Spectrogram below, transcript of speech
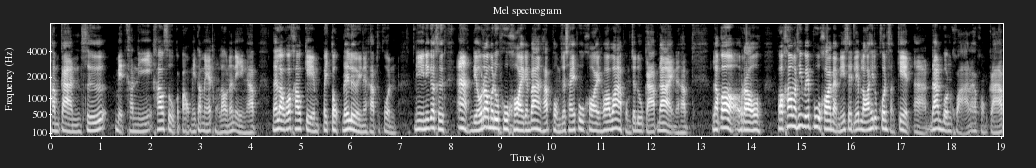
ทำการซื้อเบ็ดคันนี้เข้าสู่กระเป๋า MetaMask ของเรานั่นเองครับ แล้วเราก็เข้าเกมไปตกได้เลยนะครับทุกคนนี่นี่ก็คืออะเดี๋ยวเรามาดูพูคอยกันบ้างครับ ผมจะใช้พูคอยเพราะว่าผมจะดูกราฟได้นะครับ แล้วก็เราพอเข้ามาที่เว็บพูคอยแบบนี้เสร็จเรียบร้อยให้ทุกคนสังเกตอ่าด้านบนขวานะครับของกราฟ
